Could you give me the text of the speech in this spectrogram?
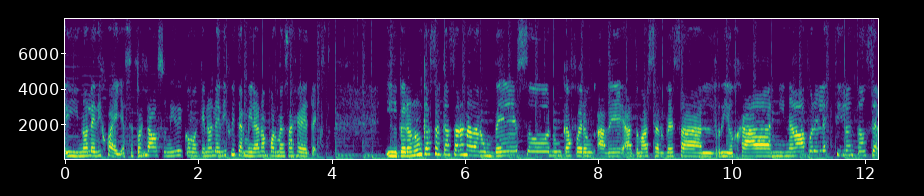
y no le dijo a ella, se fue a Estados Unidos y como que no le dijo y terminaron por mensaje de texto. Y, pero nunca se alcanzaron a dar un beso, nunca fueron a, ver, a tomar cerveza al río Han ni nada por el estilo, entonces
